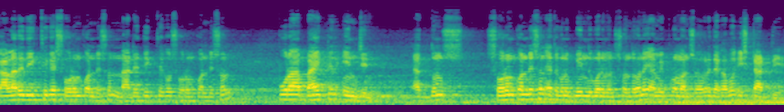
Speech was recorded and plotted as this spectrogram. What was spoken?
কালারের দিক থেকে শোরুম কন্ডিশন নাটের দিক থেকেও শোরুম কন্ডিশন পুরা বাইকটির ইঞ্জিন একদম শোরুম কন্ডিশন এতে কোনো বিন্দু পরিমাণ সন্দেহ নেই, আমি প্রমাণ সহকারে দেখাবো স্টার্ট দিয়ে।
